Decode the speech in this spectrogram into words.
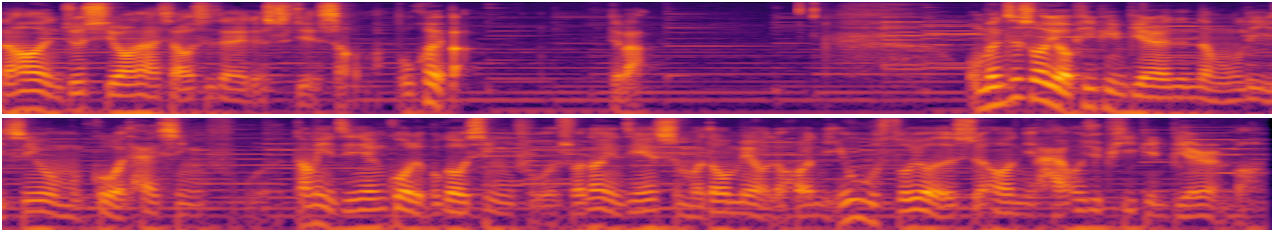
然后你就希望它消失在这个世界上吧？不会吧，对吧？我们之所以有批评别人的能力，是因为我们过得太幸福了。当你今天过得不够幸福的时候，当你今天什么都没有的话，你一无所有的时候，你还会去批评别人吗？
